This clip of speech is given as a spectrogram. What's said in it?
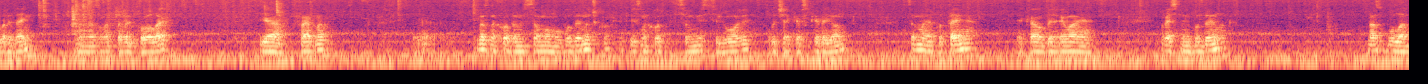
Добрий день. Мене звати Валько Олег. Я фермер. Е, Ми знаходимося в самому будиночку, який знаходиться в місті Львові, Лучаківський район. Це моя котельня, яка обігріває весь мій будинок. У нас була,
